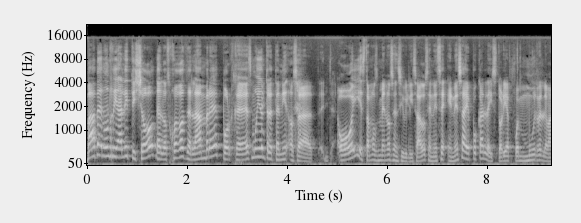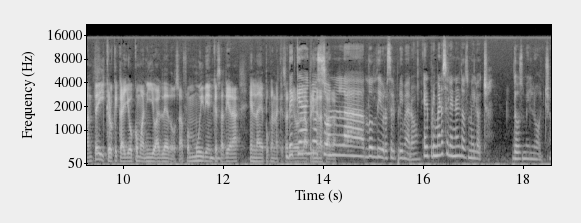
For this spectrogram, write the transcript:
Va a haber un reality show de los Juegos del Hambre porque es muy entretenido. O sea, hoy estamos menos sensibilizados. En ese, en esa época la historia fue muy relevante y creo que cayó como anillo al dedo. O sea, fue muy bien que saliera en la época en la que salió ¿De qué la año primera son saga. la- los libros, el primero? El primero salió en el 2008. 2008.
